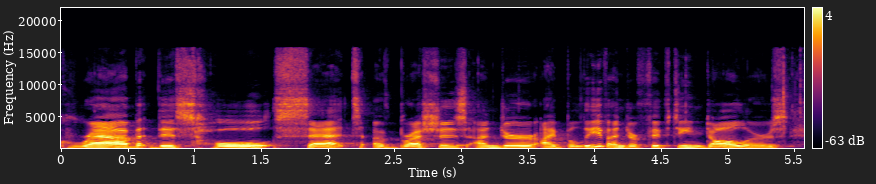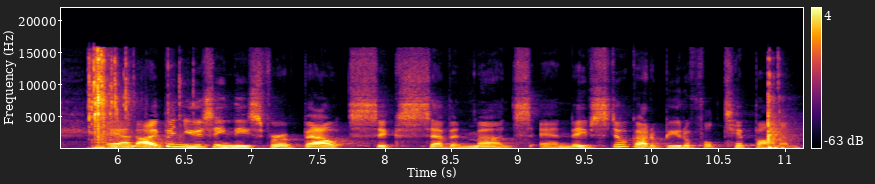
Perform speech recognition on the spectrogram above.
grab this whole set of brushes under, I believe, under $15. And I've been using these for about six, seven months, and they've still got a beautiful tip on them.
